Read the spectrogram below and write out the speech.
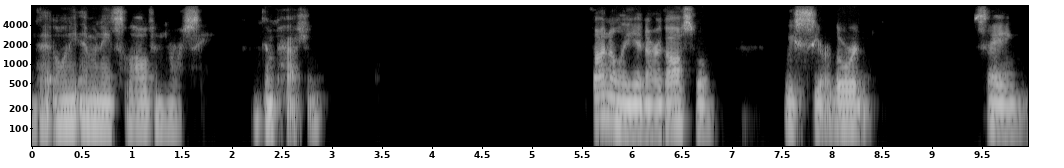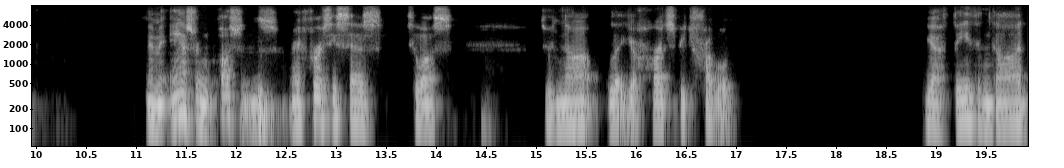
that only emanates love and mercy and compassion. Finally, in our gospel, we see our Lord saying and answering questions. Right, first he says to us, "Do not let your hearts be troubled. You have faith in God,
